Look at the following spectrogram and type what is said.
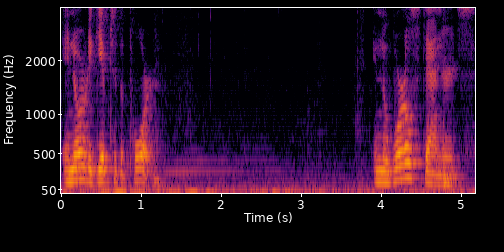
in order to give to the poor. In the world standards,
